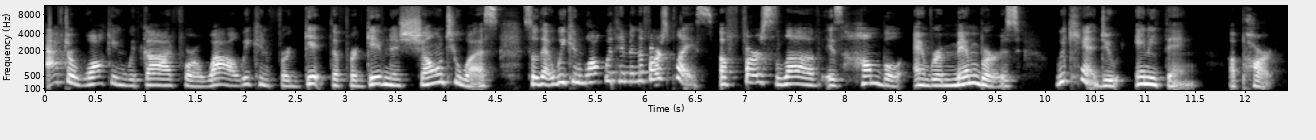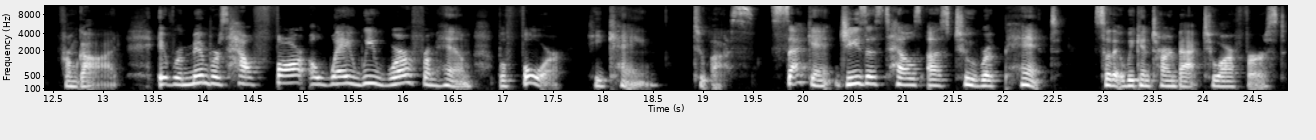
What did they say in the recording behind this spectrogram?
After walking with God for a while, we can forget the forgiveness shown to us so that we can walk with Him in the first place. A first love is humble and remembers we can't do anything apart from God. It remembers how far away we were from Him before He came to us. Second, Jesus tells us to repent so that we can turn back to our first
